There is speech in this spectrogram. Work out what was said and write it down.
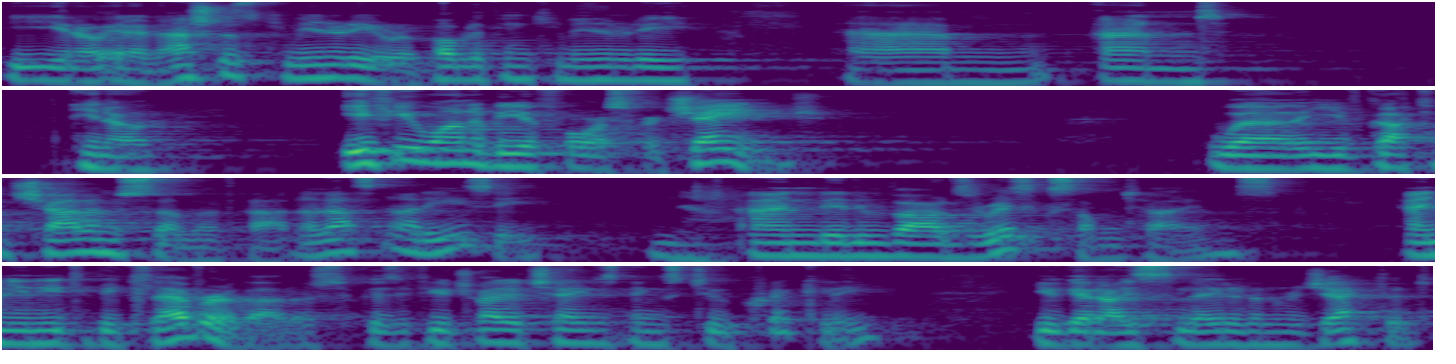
you know in a nationalist community, a Republican community, um, and you know if you want to be a force for change, well, you've got to challenge some of that. Now that's not easy, no. and it involves risk sometimes, and you need to be clever about it because if you try to change things too quickly, you get isolated and rejected,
